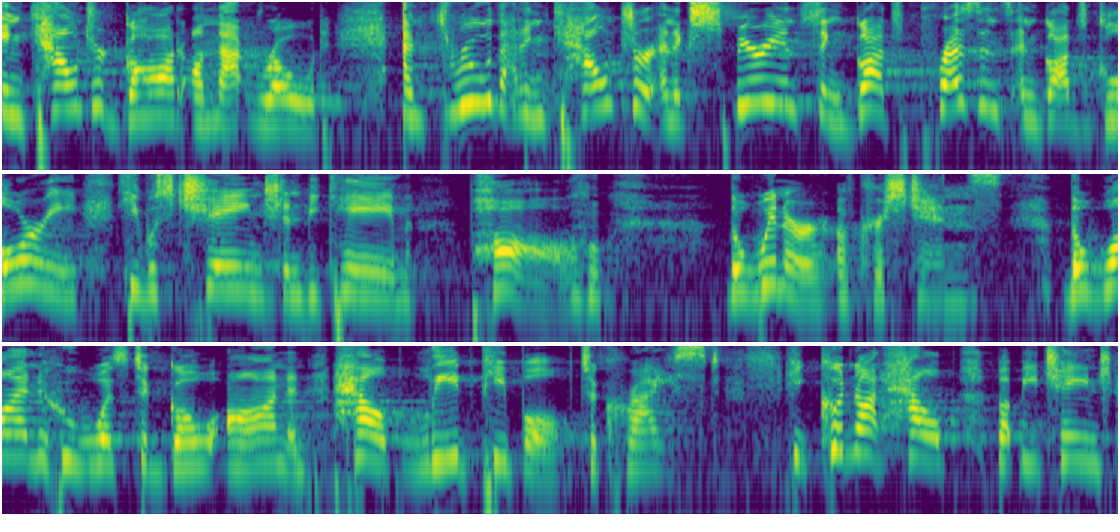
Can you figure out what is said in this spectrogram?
encountered God on that road. And through that encounter and experiencing God's presence and God's glory, he was changed and became Paul, the winner of Christians, the one who was to go on and help lead people to Christ. He could not help but be changed.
